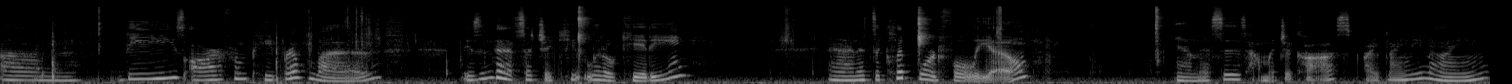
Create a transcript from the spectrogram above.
Um, these are from Paper Love. Isn't that such a cute little kitty? And it's a clipboard folio. And this is how much it cost $5.99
